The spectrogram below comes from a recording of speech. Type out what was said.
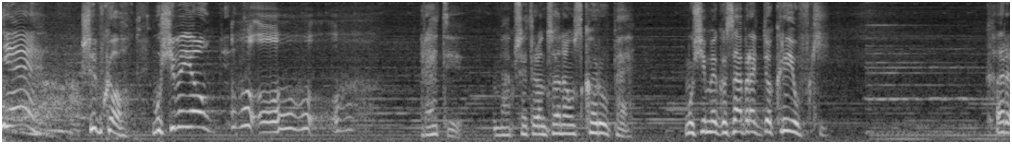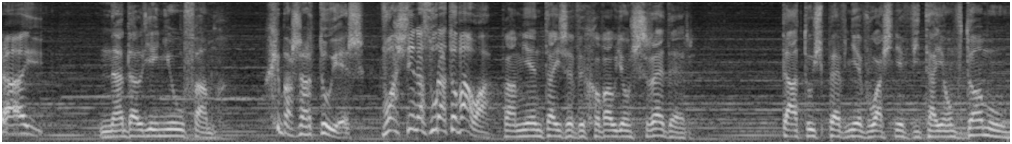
Nie! Szybko! Musimy ją... Rety ma przetrąconą skorupę. Musimy go zabrać do kryjówki. Karaj. Nadal jej nie ufam. Chyba żartujesz. Właśnie nas uratowała. Pamiętaj, że wychował ją Shredder. Tatuś pewnie właśnie wita ją w domu.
